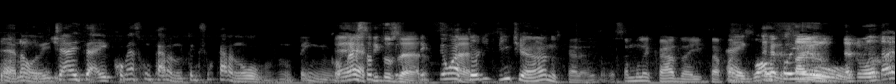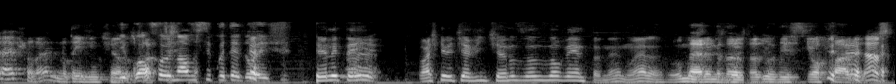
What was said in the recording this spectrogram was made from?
É, não, aí, aí- aí começa com um cara, não tem que ser um cara novo, não tem. Começa tem do que, zero. Tem que ser um É. ator de 20 anos, cara. Essa molecada aí que tá É, aparecendo. igual Harry foi o. é do One Direction, né? Ele não tem 20 anos. Igual foi o 952. Ele tem. Eu acho que ele tinha 20 anos nos anos 90, né? Não era? Ou nos época anos do, 2000. do, DC. Não, os,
